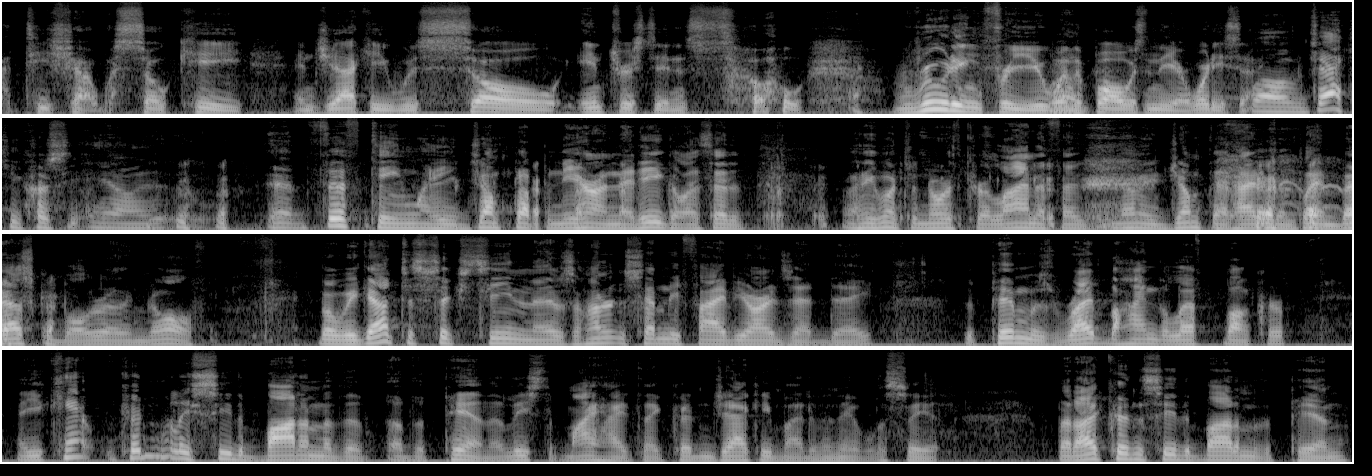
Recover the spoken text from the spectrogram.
that tee shot was so key, and Jackie was so interested and so rooting for you when the ball was in the air. What do you say? Well, Jackie, of course, you know, at 15 when he jumped up in the air on that eagle, I said when he went to North Carolina, if I known he jumped that high, I'd been playing basketball rather than golf. But we got to 16, and it was 175 yards that day. The pin was right behind the left bunker. Now you can't, couldn't really see the bottom of the of the pin. At least at my height, I couldn't. Jackie might have been able to see it, but I couldn't see the bottom of the pin.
